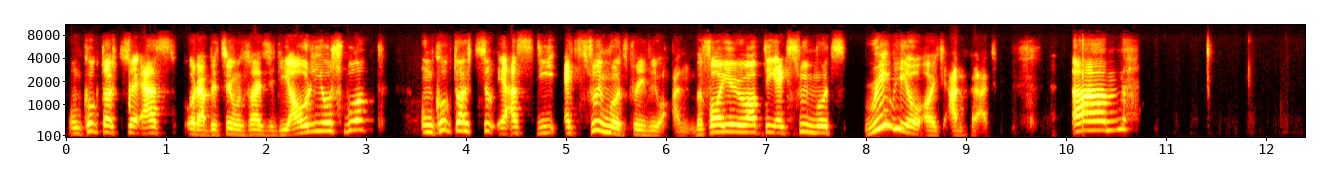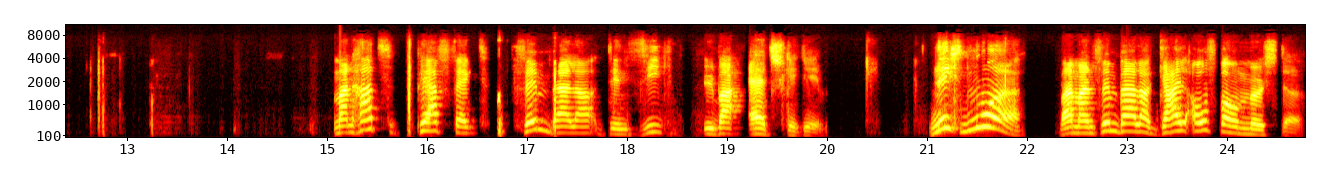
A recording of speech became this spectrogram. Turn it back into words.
und guckt euch zuerst, oder beziehungsweise die Audiospur, und guckt euch zuerst die Extreme Woods Preview an, bevor ihr überhaupt die Extreme Woods Review euch anhört. Ähm, Man hat perfekt Finn Balor den Sieg über Edge gegeben. Nicht nur, weil man Finn Balor geil aufbauen möchte.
